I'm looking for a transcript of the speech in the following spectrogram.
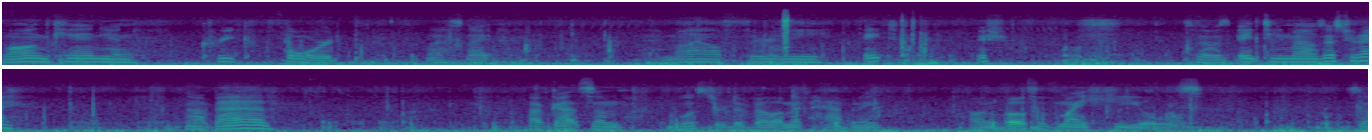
Long Canyon Creek Ford last night at mile 38-ish. So that was 18 miles yesterday. Not bad. I've got some blister development happening on both of my heels. So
